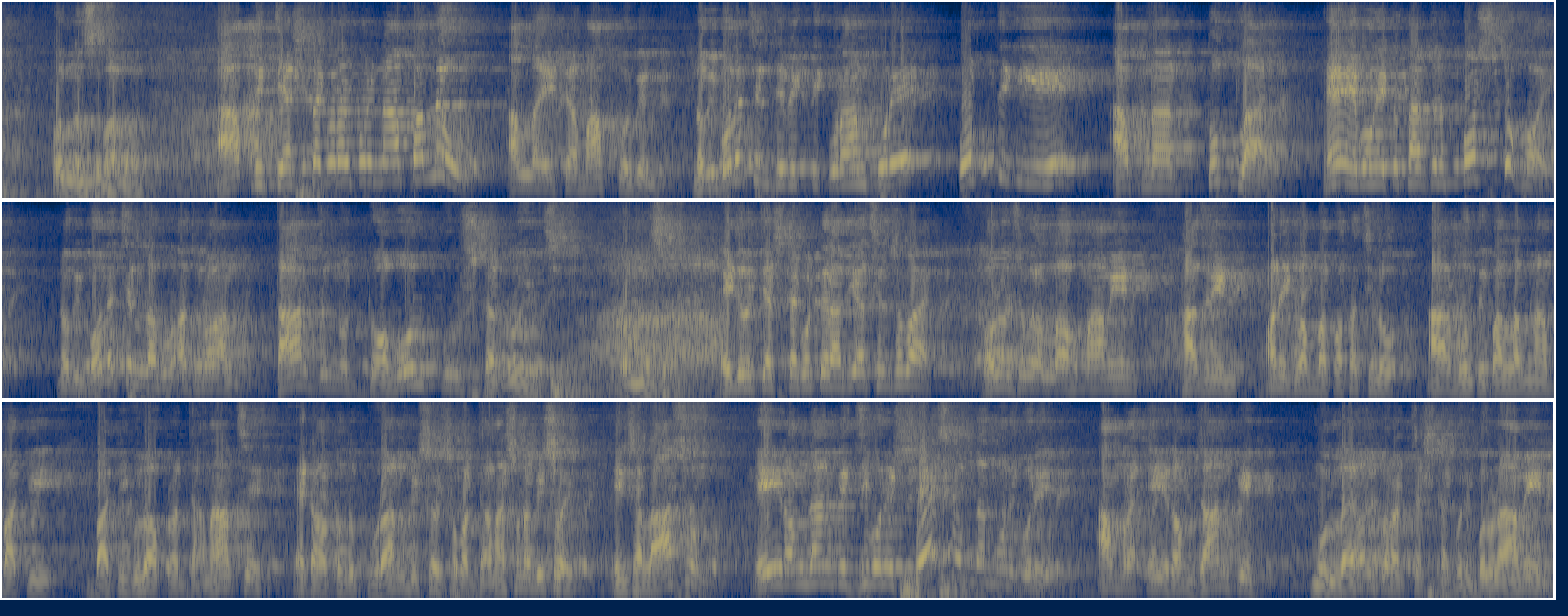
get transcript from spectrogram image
আপনি চেষ্টা করার পরে না পারলেও আল্লাহ এটা মাফ করবেন। নবী বলেছেন যে ব্যক্তি কোরআন পড়ে পড়তে গিয়ে আপনার তুতলায় হ্যাঁ এবং এটা তার জন্য কষ্ট হয়। নবী বলেছেন লাহু আজরান তার জন্য ডবল পুরস্কার রয়েছে। এই জন্য চেষ্টা করতে রাজি আছেন সবাই। বলুন সকল আল্লাহ আমিন। হাজরিন অনেক লম্বা কথা ছিল আর বলতে পারলাম না বাকি বাকিগুলো আপনার জানা আছে এটা অত্যন্ত পুরান বিষয় সবার জানাশোনা বিষয়। ইনশাল্লাহ আসুন এই রমজানকে জীবনের শেষ রমজান মনে করে আমরা এই রমজানকে মূল্যায়ন করার চেষ্টা করি। বলুন আমিন।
